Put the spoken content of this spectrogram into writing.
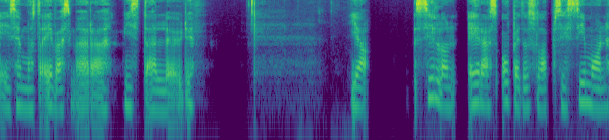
ei semmoista eväsmäärää mistään löydy. Ja silloin eräs opetuslapsi Simon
